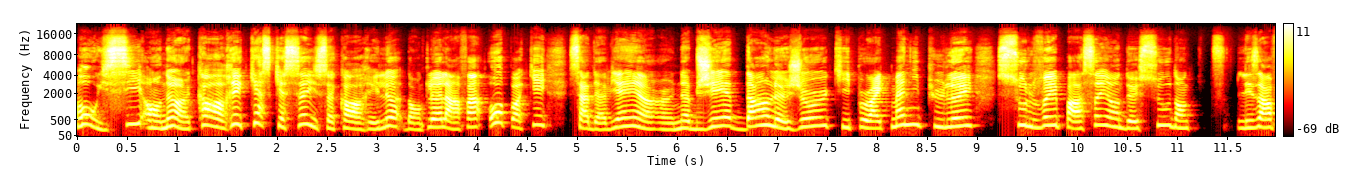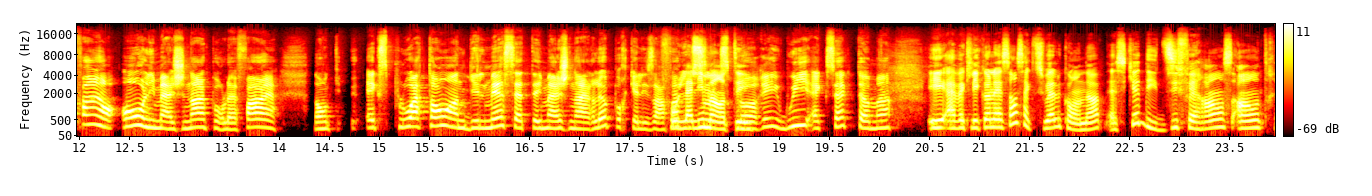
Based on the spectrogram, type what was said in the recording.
Oh, ici, on a un carré. Qu'est-ce que c'est, ce carré-là? Donc là, l'enfant, hop, OK, ça devient un, objet dans le jeu qui peut être manipulé, soulevé, passé en dessous. Donc, les enfants ont l'imaginaire pour le faire. Donc, exploitons, entre guillemets, cet imaginaire-là pour que les enfants puissent l'alimenter. Oui, exactement. Et avec les connaissances actuelles qu'on a, est-ce qu'il y a des différences entre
